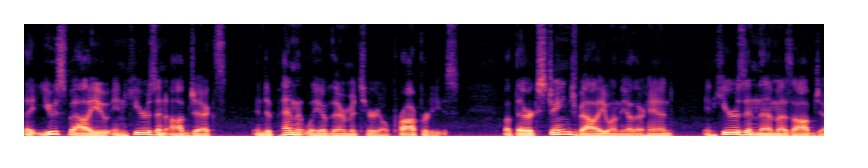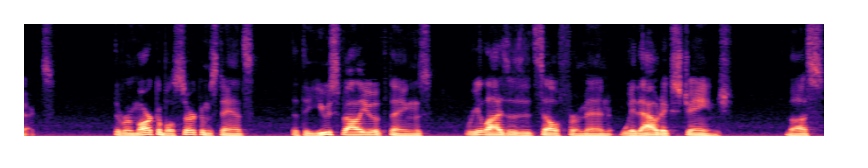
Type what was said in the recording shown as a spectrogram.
that use value inheres in objects independently of their material properties, but their exchange value, on the other hand, inheres in them as objects. The remarkable circumstance that the use value of things realizes itself for men without exchange, thus,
